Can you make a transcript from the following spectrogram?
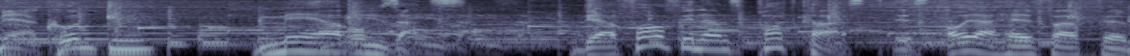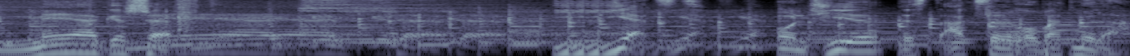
Mehr Kunden, mehr Umsatz. Der Fondfinanz Podcast ist euer Helfer für mehr Geschäft. Jetzt. Und hier ist Axel Robert Müller.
